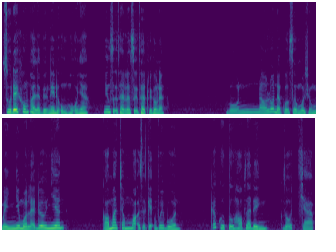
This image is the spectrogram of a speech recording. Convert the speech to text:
Dù đây không phải là việc nên được ủng hộ nha, nhưng sự thật là sự thật phải không nào? Vốn nó luôn ở cuộc sống của chúng mình như một lẽ đương nhiên, có mặt trong mọi sự kiện vui buồn, các cuộc tụ họp gia đình, dỗ chạp,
